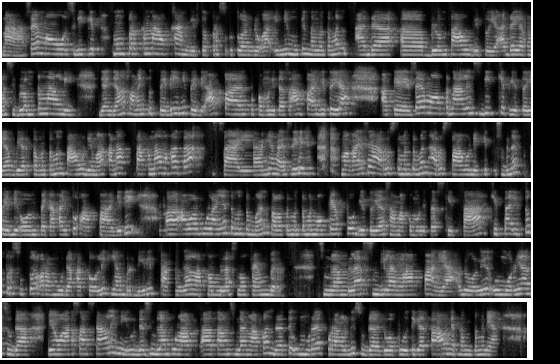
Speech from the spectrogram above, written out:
Nah, saya mau sedikit memperkenalkan gitu persekutuan doa ini mungkin teman-teman ada uh, belum tahu gitu ya, ada yang masih belum kenal nih. Jangan-jangan selama ini ikut PD ini PD apa, komunitas apa gitu ya. Oke, saya mau kenalin sedikit gitu ya biar teman-teman tahu nih maka karena tak kenal maka tak sayangnya nggak sih? Makanya saya harus teman-teman harus tahu nih sebenarnya PDOM PKK itu apa. Jadi uh, awal mulanya teman-teman kalau teman-teman mau kepo gitu ya sama komunitas kita, kita itu persekutuan orang muda Katolik yang berdiri tanggal 18 November 1998 ya. Aduh, ini umurnya sudah dewasa sekali nih, udah 90 uh, tahun 98 berarti umurnya kurang lebih sudah 23 tahun ya teman-teman ya.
